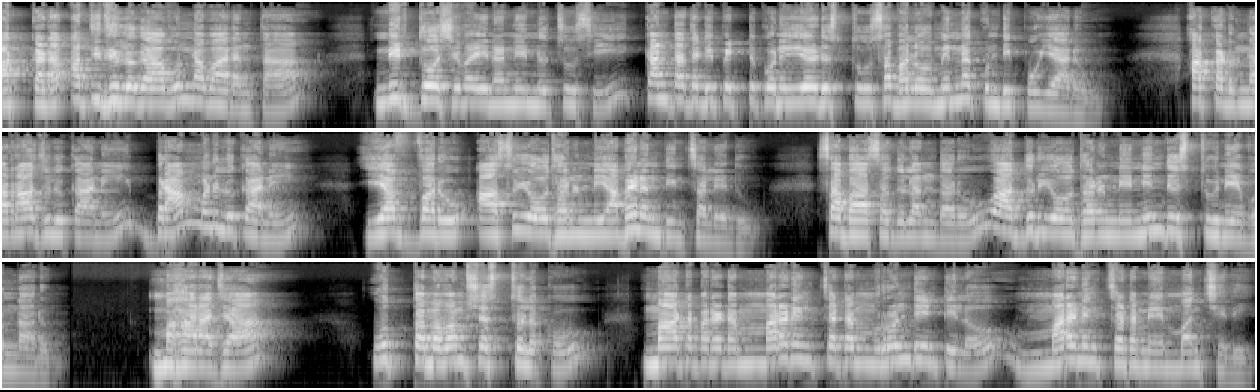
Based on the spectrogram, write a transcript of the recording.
అక్కడ అతిథులుగా ఉన్నవారంతా నిర్దోషివైన నిన్ను చూసి కంటతడి పెట్టుకొని ఏడుస్తూ సభలో మిన్నకుండిపోయారు. అక్కడున్న రాజులు కానీ బ్రాహ్మణులు కానీ ఎవ్వరూ ఆ సుయోధనుణ్ణి అభినందించలేదు. సభాసదులందరూ ఆ దుర్యోధనుణ్ణి నిందిస్తూనే ఉన్నారు. మహారాజా ఉత్తమ వంశస్థులకు మాటపడటం మరణించటం రెండింటిలో మరణించటమే మంచిది.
